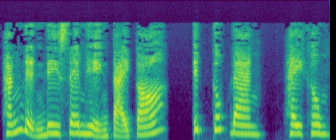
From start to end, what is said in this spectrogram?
Hắn định đi xem hiện tại có, ít cốc đan, hay không.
